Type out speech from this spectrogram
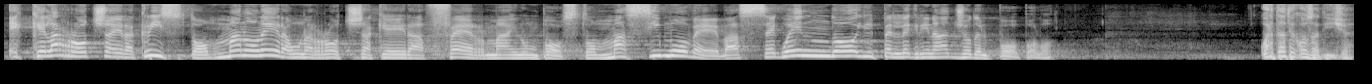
è che la roccia era Cristo, ma non era una roccia che era ferma in un posto, ma si muoveva seguendo il pellegrinaggio del popolo. Guardate cosa dice.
